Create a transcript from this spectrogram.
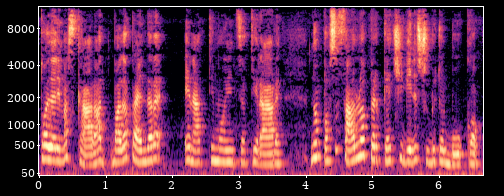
togliere mascara vado a prendere e un attimo inizio a tirare. Non posso farlo perché ci viene subito il buco.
